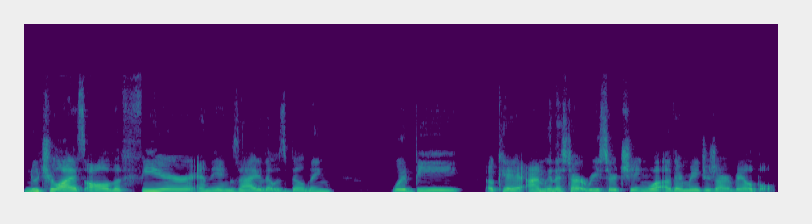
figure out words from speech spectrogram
neutralize all the fear and the anxiety that was building would be okay, I'm going to start researching what other majors are available.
